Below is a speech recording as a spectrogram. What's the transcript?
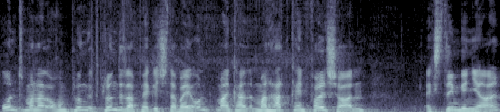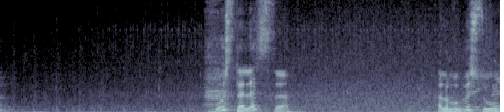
Und man hat auch ein Plünderer-Package dabei und man, kann, man hat keinen Fallschaden. Extrem genial. Wo ist der Letzte? Hallo, wo bist du?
